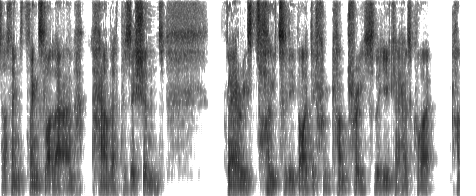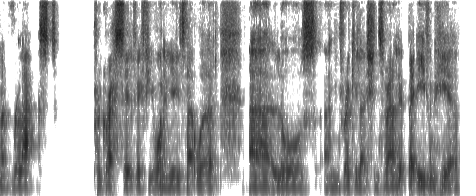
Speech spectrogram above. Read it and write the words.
So I think things like that and how they're positioned varies totally by different countries. So the UK has quite kind of relaxed progressive, if you want to use that word, uh, laws and regulations around it. But even here,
